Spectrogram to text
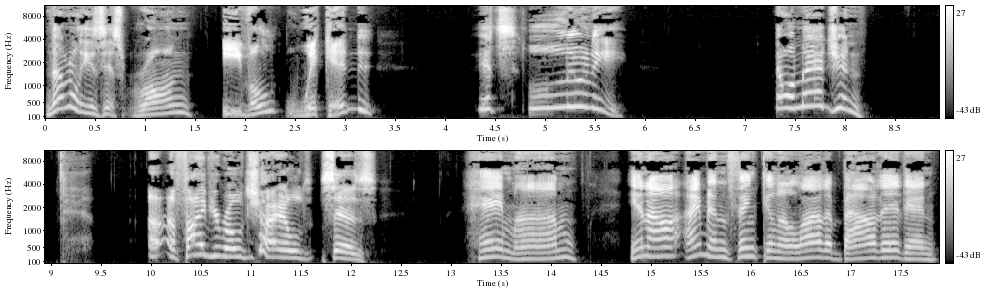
not only is this wrong, evil, wicked, it's loony. Now imagine a, a five year old child says, Hey, Mom, you know, I've been thinking a lot about it and,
